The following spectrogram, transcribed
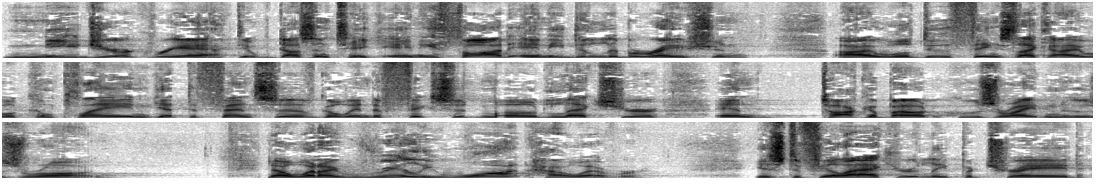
knee jerk react. It doesn't take any thought, any deliberation. I will do things like I will complain, get defensive, go into fix it mode, lecture, and talk about who's right and who's wrong. Now, what I really want, however, is to feel accurately portrayed.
